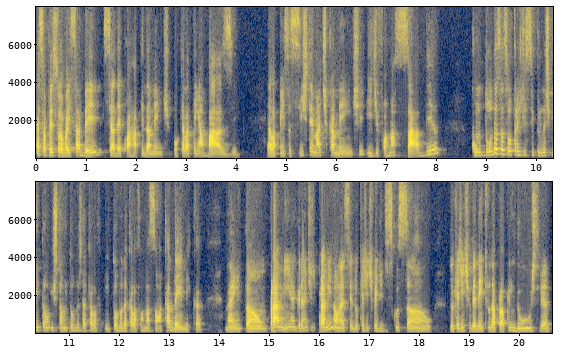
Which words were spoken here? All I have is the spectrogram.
Essa pessoa vai saber se adequar rapidamente, porque ela tem a base. Ela pensa sistematicamente e de forma sábia com todas as outras disciplinas que então, estão em torno daquela, em torno daquela formação acadêmica. Né? Então, para mim, a grande. Para mim, não, né? Assim, do que a gente vê de discussão, do que a gente vê dentro da própria indústria,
